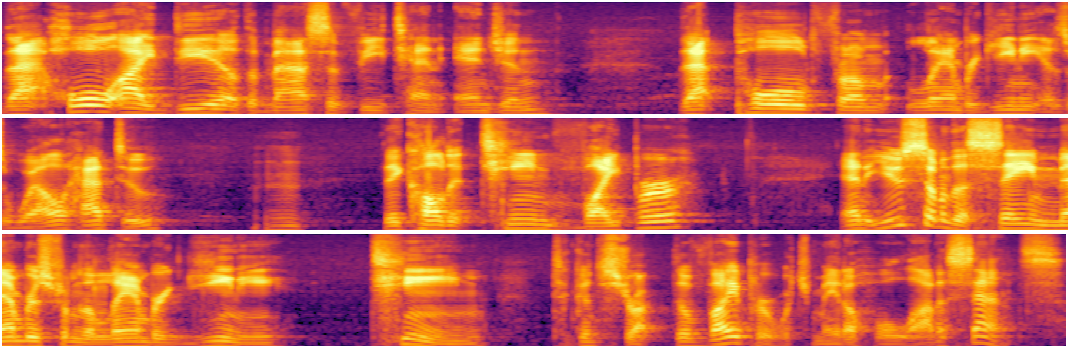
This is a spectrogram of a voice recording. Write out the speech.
that whole idea of the massive V10 engine, that pulled from Lamborghini as well, had to. Mm-hmm. They called it Team Viper. And it used some of the same members from the Lamborghini team to construct the Viper, which made a whole lot of sense.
